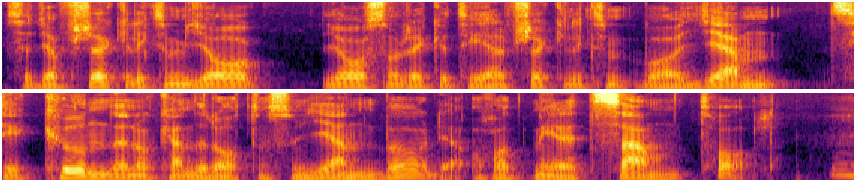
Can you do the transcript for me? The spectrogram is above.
Så att jag försöker liksom, jag, jag som rekryterar försöker liksom vara jämn, se kunden och kandidaten som jämnbördiga och ha ett mer ett samtal. Mm.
